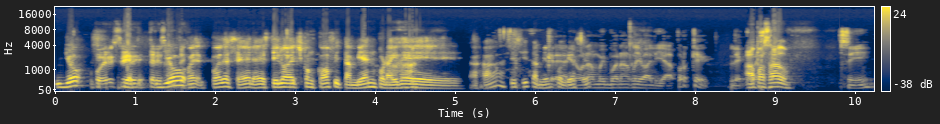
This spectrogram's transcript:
Yo, puede ser fíjate, yo, puede, puede, ser, ¿eh? estilo Edge con Coffee también, por ahí Ajá. de. Ajá, sí, sí, también Crearía podría una ser. muy buena rivalidad porque le Ha pasado. Sí.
